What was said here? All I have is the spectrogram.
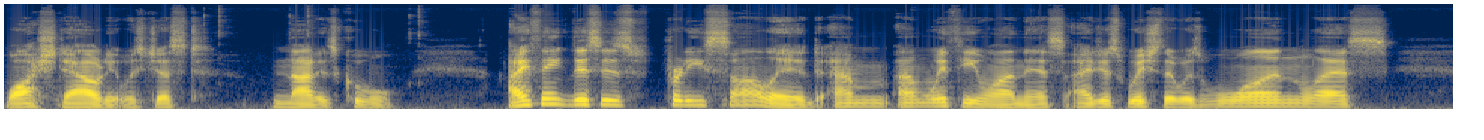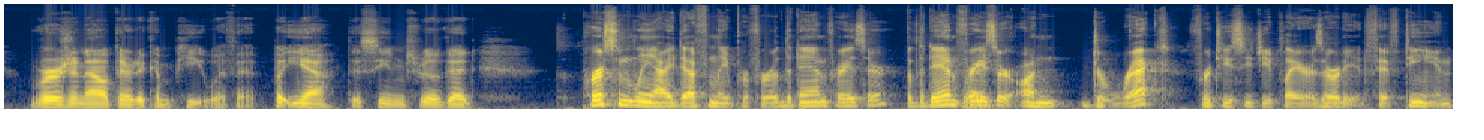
washed out, it was just not as cool. I think this is pretty solid. I'm I'm with you on this. I just wish there was one less version out there to compete with it. But yeah, this seems real good. Personally, I definitely prefer the Dan Fraser, but the Dan Fraser on direct for TCG player is already at 15,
